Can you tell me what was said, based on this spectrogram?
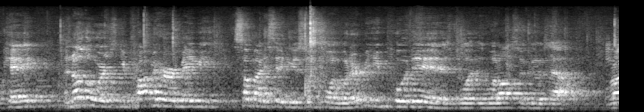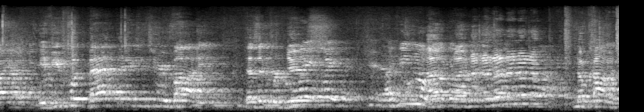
okay? In other words, you probably heard maybe somebody say to you at some point, whatever you put in is what, is what also goes out, right? If you put bad things into your body, does it produce? Wait, wait, wait. I think No, no. no, no, no, no, no, no, no. No comment,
